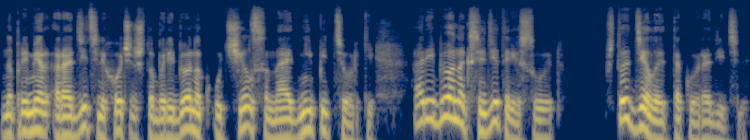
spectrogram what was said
Например, родитель хочет, чтобы ребенок учился на одни пятерки, а ребенок сидит и рисует. Что делает такой родитель?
